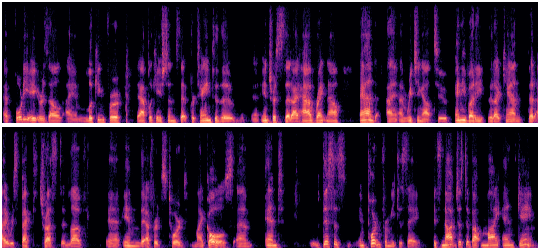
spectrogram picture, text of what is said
At 48 years old, I am looking for the applications that pertain to the uh, interests that I have right now. And I, am reaching out to anybody that I can that I respect, trust, and love uh, in the efforts toward my goals. Um, and this is important for me to say. It's not just about my end game.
